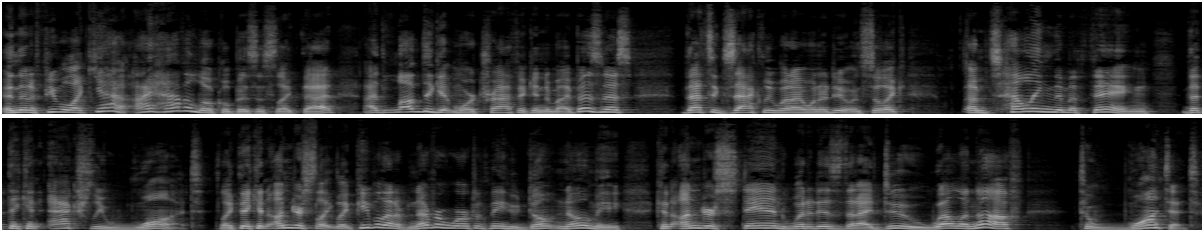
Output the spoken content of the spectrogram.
And then, if people like, "Yeah, I have a local business like that. I'd love to get more traffic into my business," that's exactly what I want to do. And so, like, I'm telling them a thing that they can actually want. Like they can understand, like, like people that have never worked with me who don't know me can understand what it is that I do well enough to want it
